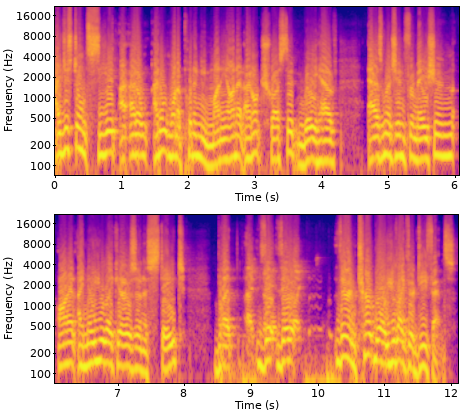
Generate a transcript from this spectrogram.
I just don't see it. I, I don't. I don't want to put any money on it. I don't trust it and really have as much information on it. I know you like Arizona State, but they, they, like- they're in. Well, you like their defense.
